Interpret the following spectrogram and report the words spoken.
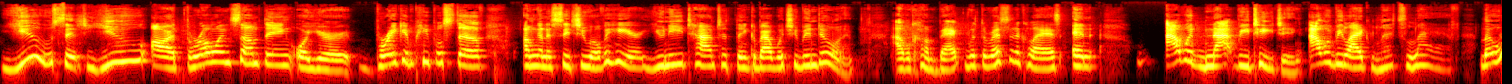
you since you are throwing something or you're breaking people's stuff, I'm gonna sit you over here. You need time to think about what you've been doing. I would come back with the rest of the class and I would not be teaching. I would be like, let's laugh. Like,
